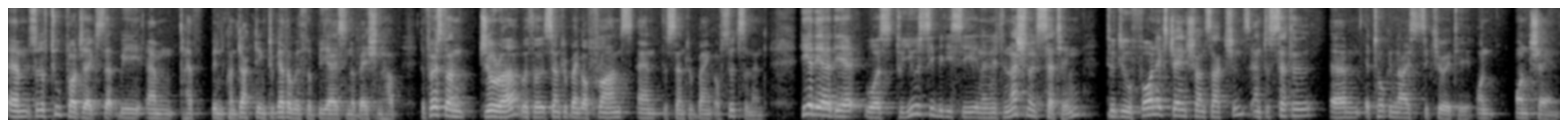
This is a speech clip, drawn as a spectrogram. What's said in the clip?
um, sort of two projects that we um, have been conducting together with the BIS Innovation Hub. The first one, Jura, with the Central Bank of France and the Central Bank of Switzerland. Here the idea was to use CBDC in an international setting to do foreign exchange transactions and to settle um, a tokenized security on, on chain.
